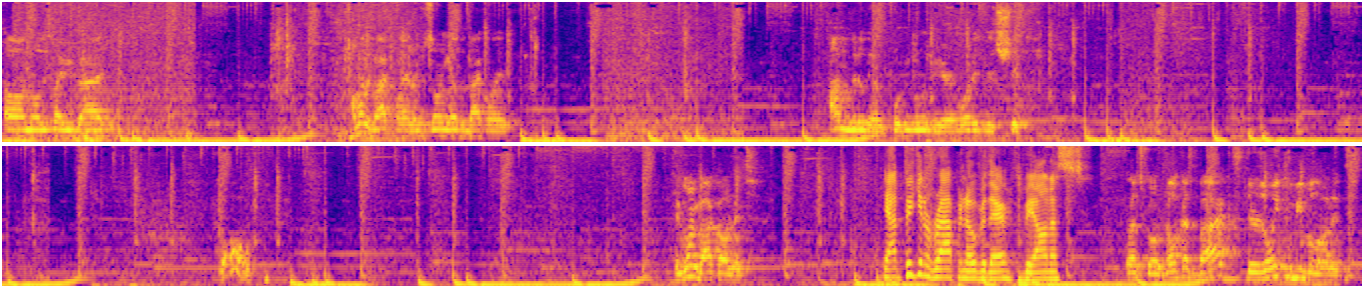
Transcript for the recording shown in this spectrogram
Oh no, this might be bad. I'm on the back line, I'm zoning out the back line. I'm literally on four people over here. What is this shit? Whoa. They're going back on it. Yeah, I'm thinking of wrapping over there, to be honest. Let's go. Vel'Koz back. There's only two people on it.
